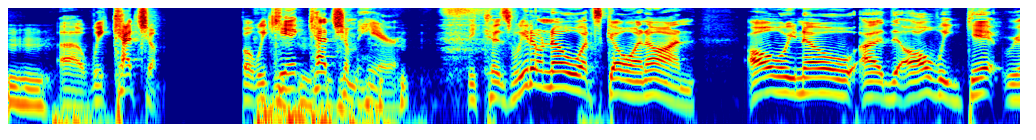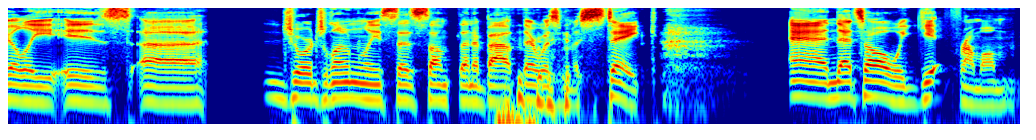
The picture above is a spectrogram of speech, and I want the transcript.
Mhm. uh, we catch them, but we can't catch them here because we don't know what's going on. All we know, uh, all we get really is uh, George Lonely says something about there was a mistake, and that's all we get from him.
